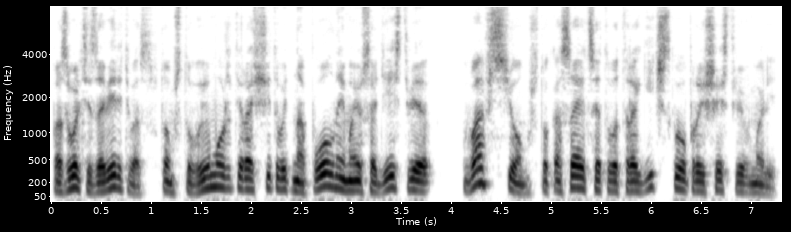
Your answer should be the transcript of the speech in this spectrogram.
позвольте заверить вас в том, что вы можете рассчитывать на полное мое содействие во всем, что касается этого трагического происшествия в Мали».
